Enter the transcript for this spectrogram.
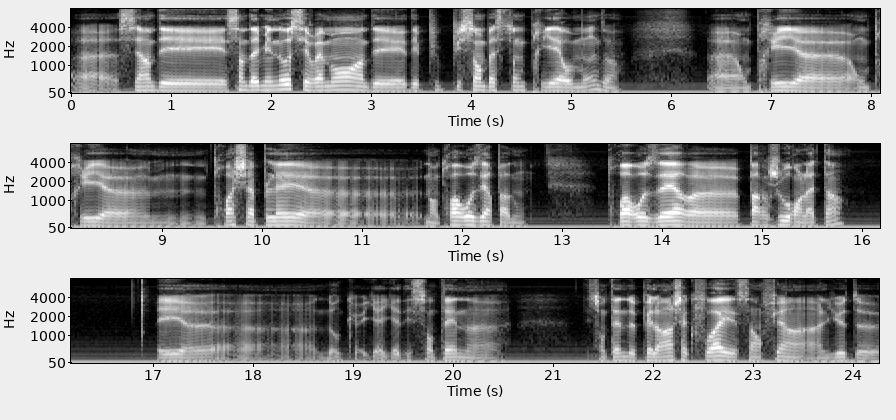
Euh, c'est un des San Damiano, c'est vraiment un des, plus puissants bastions de prière au monde. on prie, on prie trois chapelets, non trois rosaires pardon, trois rosaires par jour en latin. Et euh, donc il y, a des centaines, euh, des centaines de pèlerins chaque fois et ça en fait un, lieu de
